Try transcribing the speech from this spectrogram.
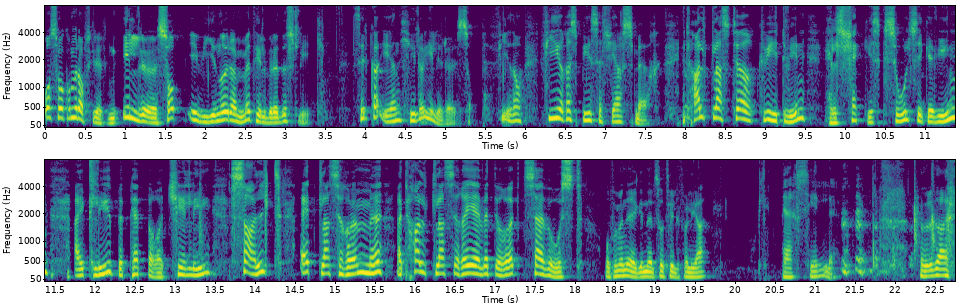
Og så kommer oppskriften. Ildrødsopp i vin og rømme tilberedes slik. Ca. 1 kilo ildrødsopp. Fire, fire spiseskjær smør. Et halvt glass tørr hvitvin, helst tsjekkisk solsikkevin. Ei klype pepper og chili. Salt. Et glass rømme. Et halvt glass revet røkt saueost. Og for min egen del så tilfeller jeg og litt persille. Hører du der?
